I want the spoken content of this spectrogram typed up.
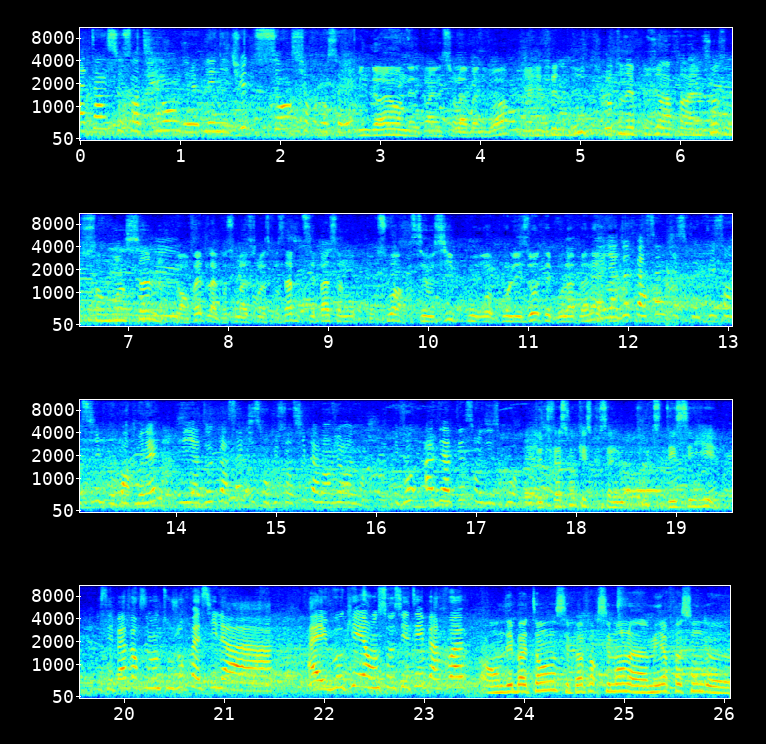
atteindre ce sentiment de plénitude sans surconsommer. Mine de rien, on est quand même sur la bonne voie. Il y a l'effet de groupe. Quand on est plusieurs à faire la même chose, on se sent moins seul. En fait, la consommation responsable, c'est pas seulement pour soi, c'est aussi pour, pour les autres et pour la planète. Il y a d'autres personnes qui seront plus sensibles au porte-monnaie et il y a d'autres personnes qui seront plus sensibles à l'environnement. Il faut adapter son discours. De toute façon, qu'est-ce que ça nous coûte d'essayer C'est pas forcément toujours facile à, à évoquer en société parfois. En débattant, c'est pas forcément la meilleure façon de,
